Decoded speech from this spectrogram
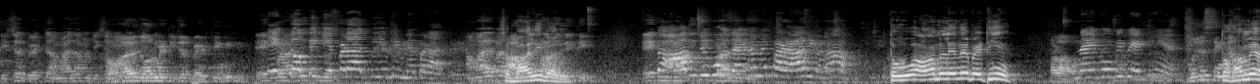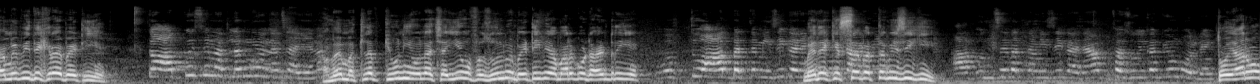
टीचर बैठते हमारे zaman टीचर हमारे दौर में टीचर बैठती नहीं थी। एक टॉपिक ये पढ़ाती है फिर मैं पढ़ाती हूँ। हमारे पास अच्छा, बारी आप बारी। थी। एक तो आप चुप हो जाए ना मैं पढ़ा रही हूँ ना। तो वो आम लेने बैठी हैं। नहीं वो भी बैठी हैं। मुझे तो हमें हमें भी दिख रहा है बैठी हैं। तो आपको इससे मतलब नहीं होना चाहिए ना? हमें मतलब क्यों नहीं होना चाहिए? वो फजूल में बैठी हुई हमारे को डांट रही है। वो तो आप बदतमीजी करें मैंने किससे बदतमीजी की? आप उनसे बदतमीजी कर रहे हैं। आप फजूल का क्यों बोल रहे हैं? तो यार वो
